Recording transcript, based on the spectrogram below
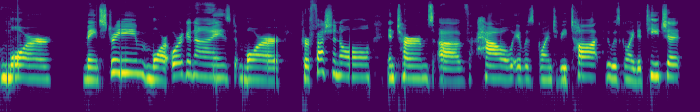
more mainstream, more organized, more professional in terms of how it was going to be taught, who was going to teach it.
